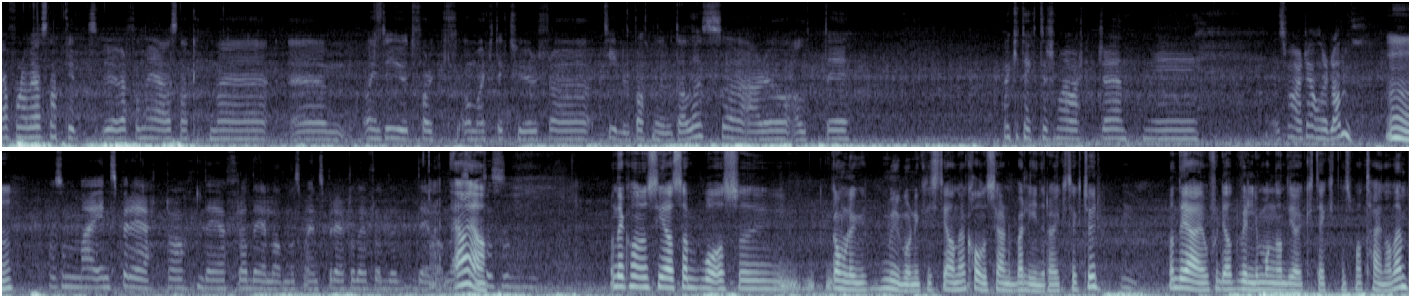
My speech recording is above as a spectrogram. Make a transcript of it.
Ja, for når vi har snakket, i hvert fall når jeg har snakket med og intervjuet folk om arkitektur fra tidligere på 1800-tallet, så er det jo alltid arkitekter som har vært enten i som har vært i andre land, Mm. og som er inspirert av det fra det landet, som er inspirert av det fra det, det landet. Ja, ja. Altså, Og det kan du si altså, også Gamle murgården i Kristiania kalles gjerne berlinerarkitektur. mm. Og det er jo fordi at veldig mange av de arkitektene som har tegna dem,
